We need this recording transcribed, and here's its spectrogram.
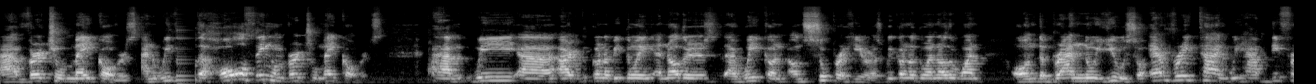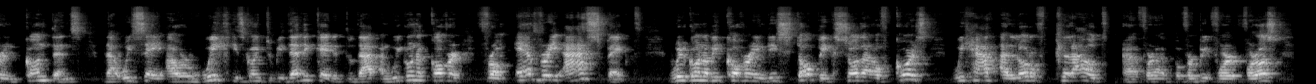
uh, virtual makeovers, and we do the whole thing on virtual makeovers. Um, we uh, are going to be doing another uh, week on, on superheroes. We're going to do another one on the brand new you. So every time we have different contents that we say our week is going to be dedicated to that, and we're going to cover from every aspect. We're going to be covering this topic so that, of course, we have a lot of clout uh, for, for for for us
